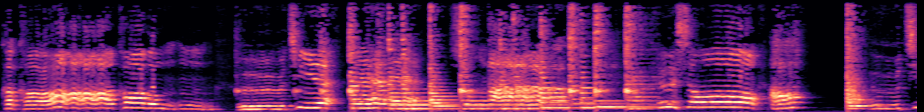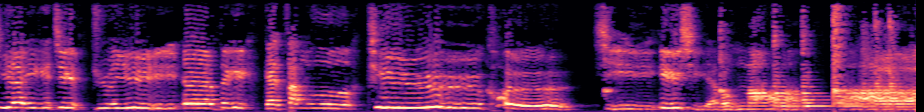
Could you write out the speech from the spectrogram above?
可可可动二姐兄啊，兄啊，二姐一见决意对该张日体育课喜写梦啊。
